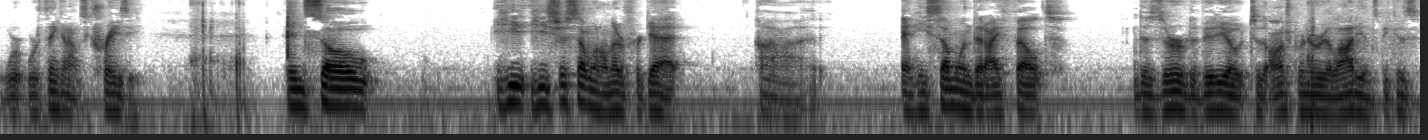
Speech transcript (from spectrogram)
were, were thinking I was crazy. And so he he's just someone I'll never forget. Uh, and he's someone that I felt deserved a video to the entrepreneurial audience because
